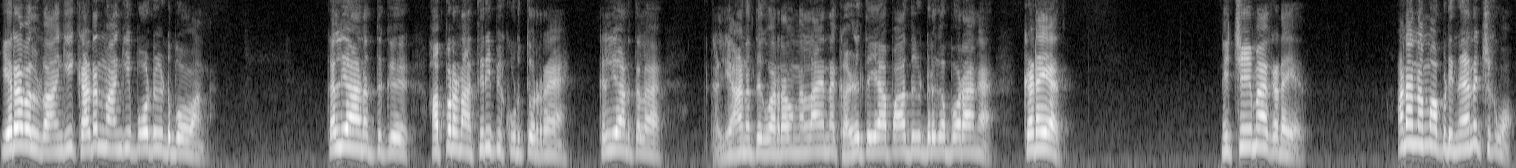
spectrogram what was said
இரவல் வாங்கி கடன் வாங்கி போட்டுக்கிட்டு போவாங்க. கல்யாணத்துக்கு அப்புறம் நான் திருப்பி கொடுத்துட்றேன். கல்யாணத்தில் கல்யாணத்துக்கு வர்றவங்கெல்லாம் என்ன கழுத்தையாக பார்த்துக்கிட்டு இருக்க போகிறாங்க கிடையாது. நிச்சயமாக கிடையாது. ஆனால் நம்ம அப்படி நினச்சிக்குவோம்.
